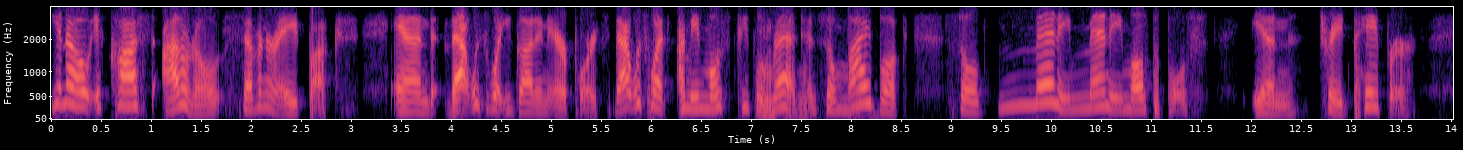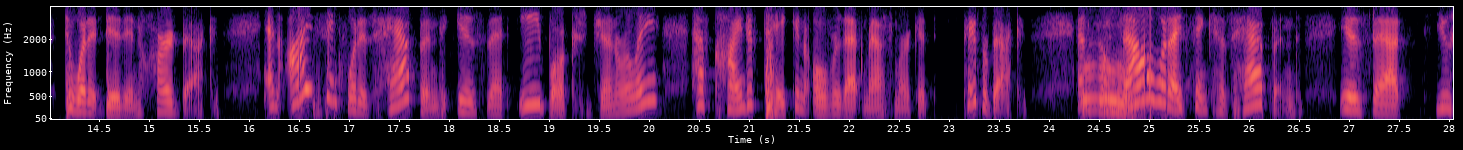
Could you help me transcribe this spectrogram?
you know, it cost, I don't know, seven or eight bucks. And that was what you got in airports. That was what, I mean, most people read. Mhm. And so my book sold many, many multiples in trade paper to what it did in hardback. And I think what has happened is that ebooks generally have kind of taken over that mass market paperback. And so Mm. now what I think has happened is that you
